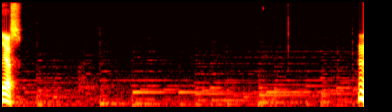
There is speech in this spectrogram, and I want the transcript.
Yes. Hmm.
